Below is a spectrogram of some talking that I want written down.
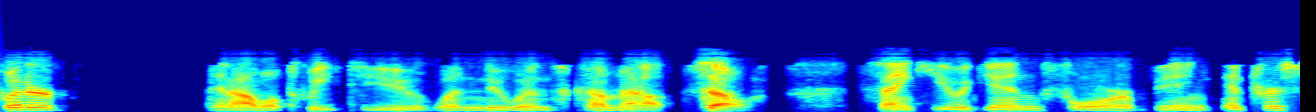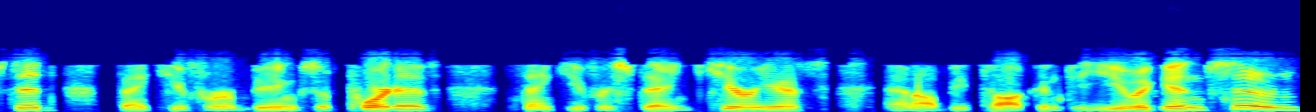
Twitter, and I will tweet to you when new ones come out. So, thank you again for being interested. Thank you for being supportive. Thank you for staying curious, and I'll be talking to you again soon.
